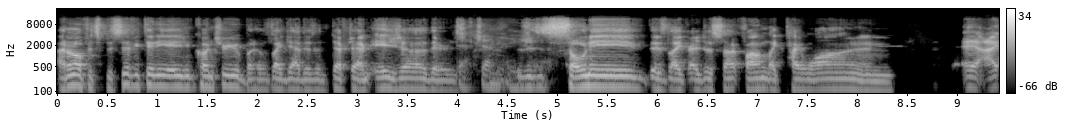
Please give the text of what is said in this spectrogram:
i don't know if it's specific to the asian country but it was like yeah there's a def jam asia there's, def jam asia. there's sony there's like i just found like taiwan and eh, I,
